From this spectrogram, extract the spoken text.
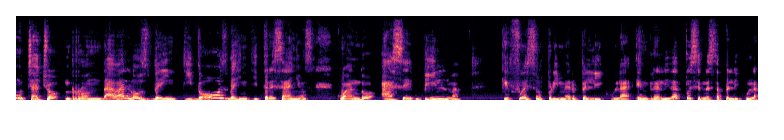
muchacho rondaba los 22, 23 años cuando hace Vilma que fue su primer película. En realidad, pues en esta película,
